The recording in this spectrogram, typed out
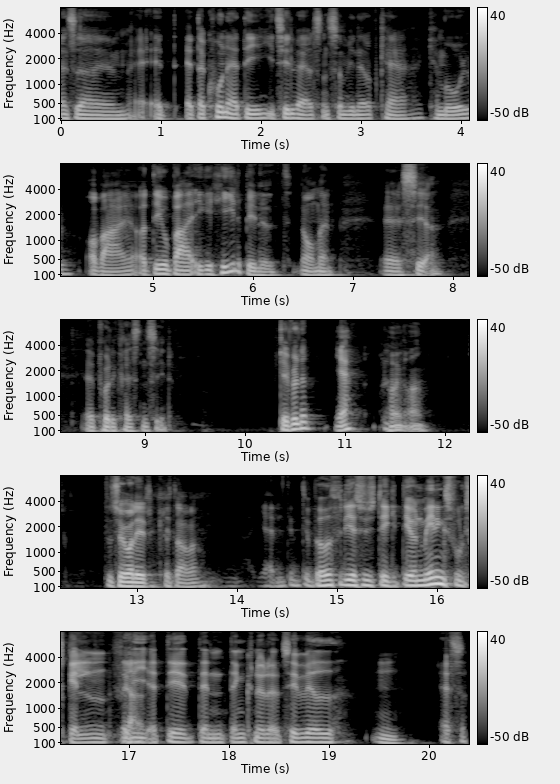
Altså, øh, at, at der kun er det i tilværelsen, som vi netop kan, kan måle og veje. Og det er jo bare ikke hele billedet, når man øh, ser øh, på det kristne set. Kan I følge det? Ja, i høj grad. Du tøver lidt, Christoffer. Ja, det, det er både fordi, jeg synes, det, det er jo en meningsfuld skælden, fordi ja. at det, den, den knytter til ved, mm. Altså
